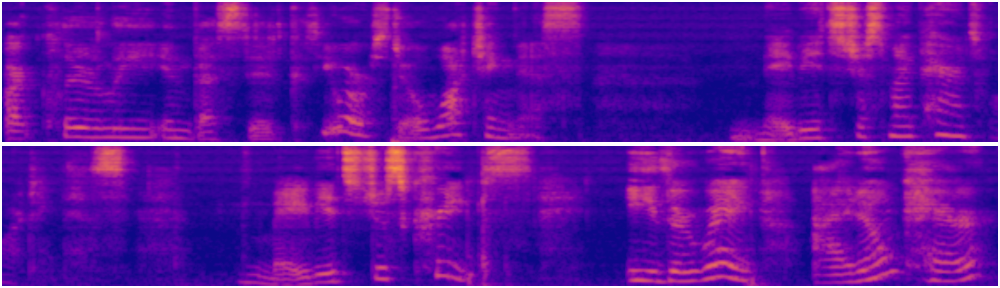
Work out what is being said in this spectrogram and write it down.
are clearly invested because you are still watching this. Maybe it's just my parents watching this. Maybe it's just creeps. Either way, I don't care.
